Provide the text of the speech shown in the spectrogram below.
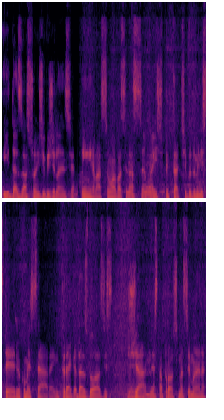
e das ações de vigilância. Em relação à vacinação, a expectativa do ministério é começar a entrega das doses já nesta próxima semana.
